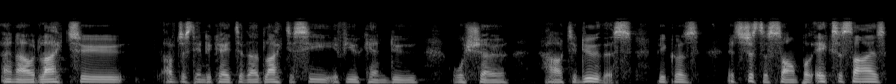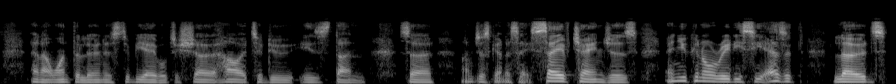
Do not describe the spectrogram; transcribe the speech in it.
And I would like to, I've just indicated I'd like to see if you can do or show how to do this because It's just a sample exercise and I want the learners to be able to show how a to-do is done. So I'm just going to say save changes and you can already see as it loads,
